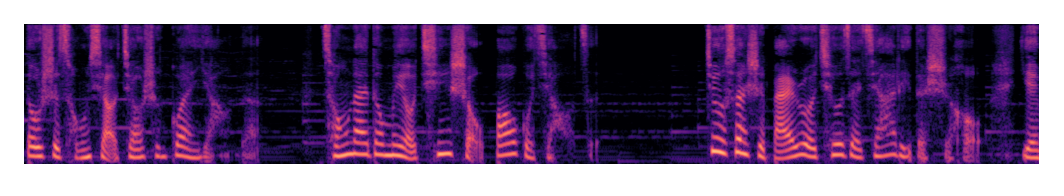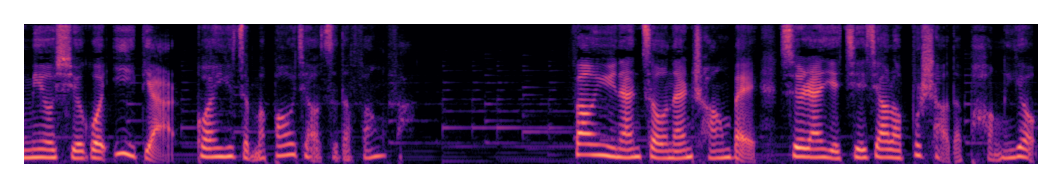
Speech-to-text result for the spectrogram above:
都是从小娇生惯养的，从来都没有亲手包过饺子。就算是白若秋在家里的时候，也没有学过一点关于怎么包饺子的方法。方玉楠走南闯北，虽然也结交了不少的朋友，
